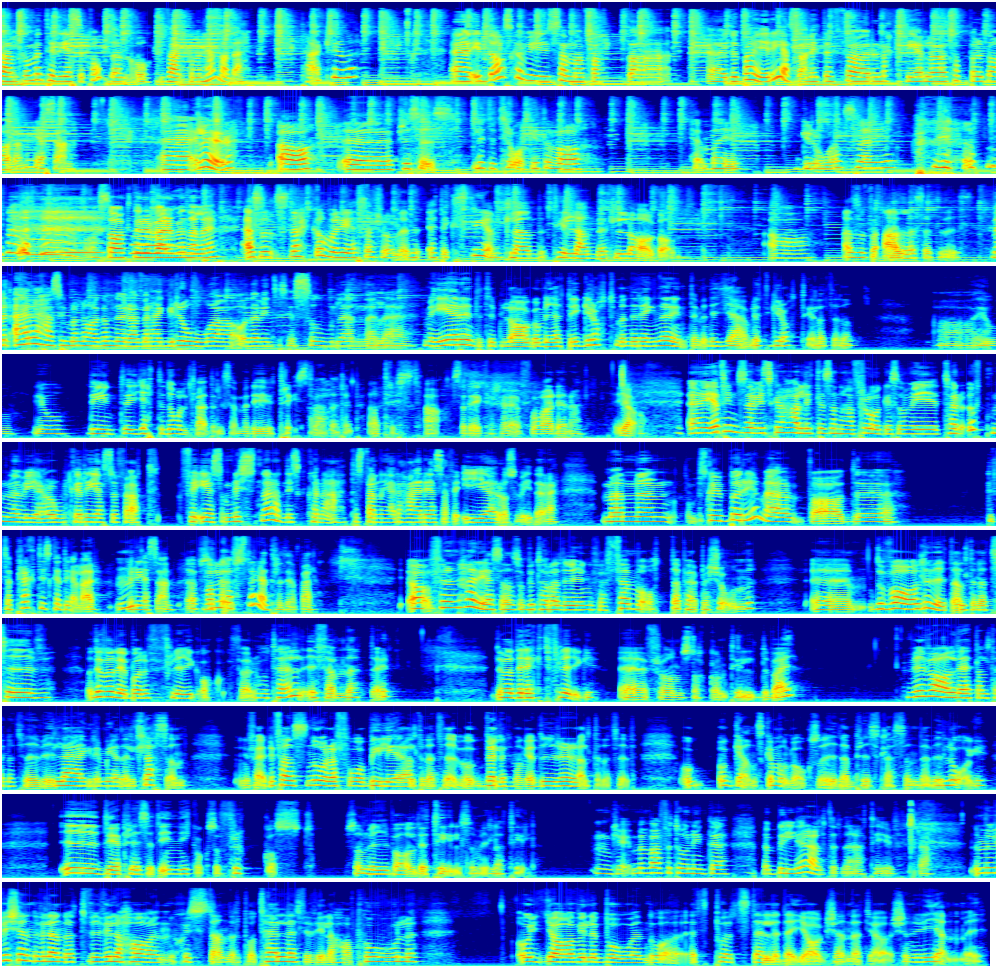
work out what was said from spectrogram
Välkommen till Resepodden och välkommen hem Madde. Tack Lena. Eh, idag ska vi sammanfatta eh, Dubai-resan, lite för och nackdelar, toppar och dalar med resan. Eh, eller hur? Ja, eh, precis. Lite tråkigt att vara hemma i grå Sverige igen. Och saknar du värmen eller? Alltså snacka om att resa från en, ett extremt land till landet lagom. Ja. Alltså på alla sätt och vis. Men är det här så himla lagom nu då med det här gråa och där vi inte ser solen eller? Men är det inte typ lagom i att det är grått men det regnar inte men det är jävligt grått hela tiden? Ja, jo, jo. Det är ju inte jättedåligt väder liksom, men det är ju trist väder typ. Ja, trist. Ja, så det kanske får vara det då. Ja. Eh, Jag tänkte så här, vi ska ha lite sådana här frågor som vi tar upp när vi gör olika resor för att för er som lyssnar att ni ska kunna ta ställning, är det här en resa för er och så vidare. Men eh, ska vi börja med vad eh, lite praktiska delar med Mm, resan? Absolut. Vad kostar den till exempel? Ja, för den här resan så betalade vi ungefär 5 och 8 per person. Eh, då valde vi ett alternativ och det var det både för flyg och för hotell i fem nätter. Det var direktflyg eh, från Stockholm till Dubai. Vi valde ett alternativ i lägre medelklassen. Ungefär. Det fanns några få billigare alternativ och väldigt många dyrare alternativ. Och, och ganska många också i den prisklassen där vi låg. I det priset ingick också frukost som vi Mm. valde till, som vi la till. Okej, men varför tog ni inte något billigare alternativ då? Nej, Men vi kände väl ändå att vi ville ha en schysst standard på hotellet, vi ville ha pool. Och jag ville bo ändå ett, på ett ställe där jag kände att jag känner igen mig.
